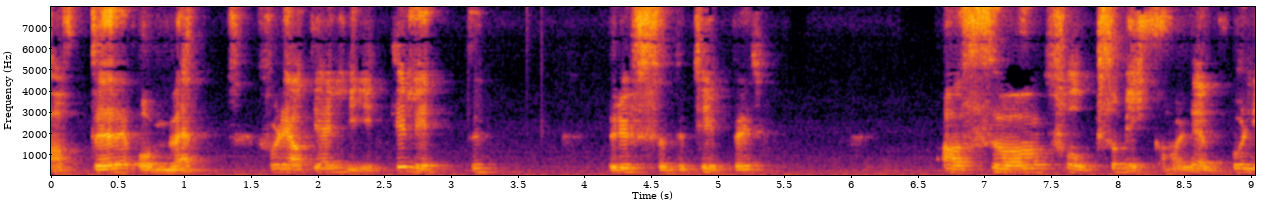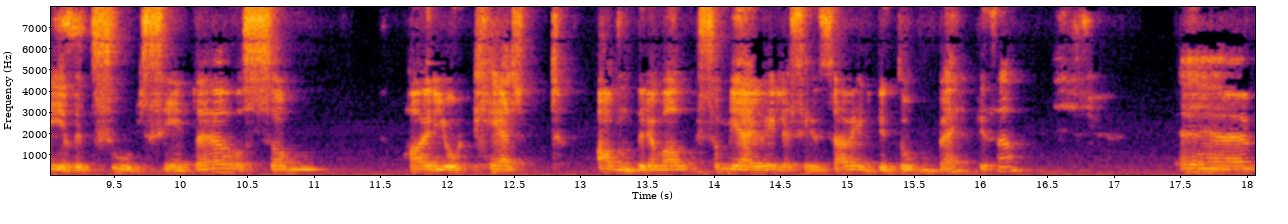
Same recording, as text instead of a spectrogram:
hatt det omvendt. Fordi at jeg liker litt russete typer. Altså folk som ikke har levd på livets solside, og som har gjort helt andre valg som jeg ville synes er veldig dumme. ikke sant? Eh,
